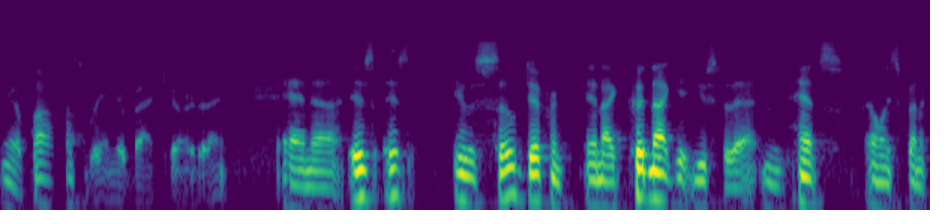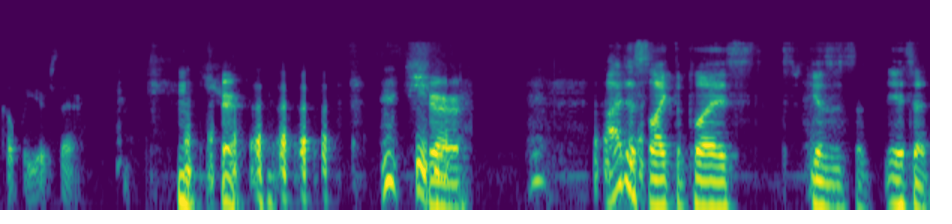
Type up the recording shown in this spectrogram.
you know, possibly in your backyard, right? And uh, is is it was so different, and I could not get used to that, and hence I only spent a couple years there. sure. Sure. I just like the place because it's a it's a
